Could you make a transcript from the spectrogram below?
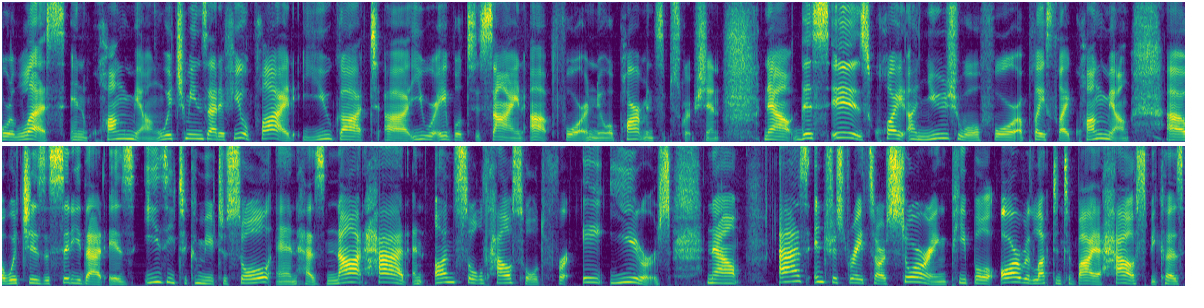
or less in Gwangmyeong, which means that if you applied, you got uh, you were able to sign up for a new apartment subscription. Now, this is quite unusual for a place like Gwangmyeong, uh, which is a city that is easy to commute to Seoul and has not had an unsold household for eight years. Now, as interest rates are soaring, people are reluctant to buy a house because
